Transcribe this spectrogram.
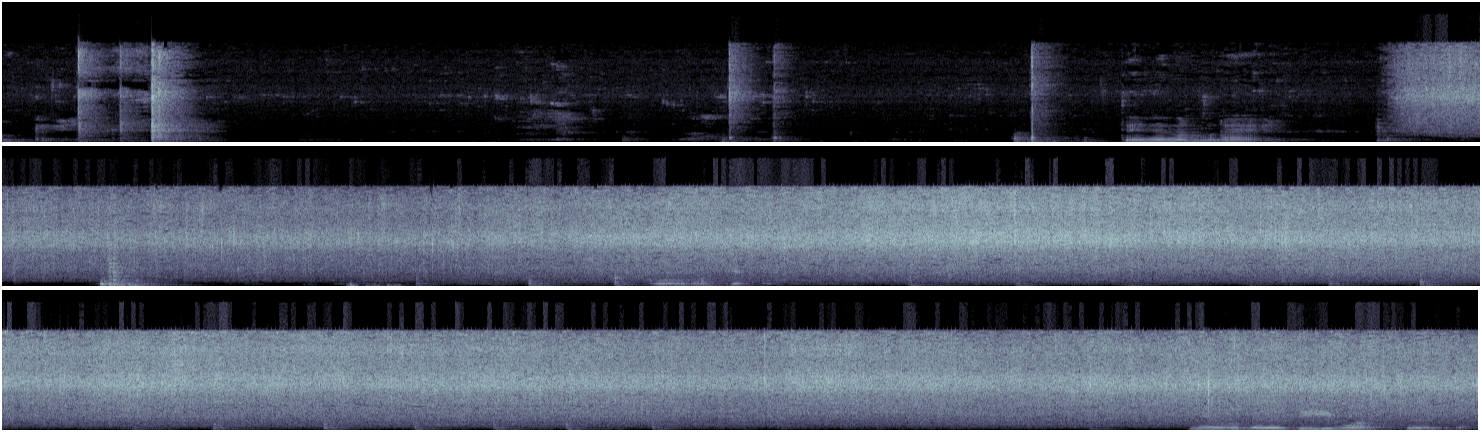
ഓക്കെ പിന്നെ നമ്മുടെ കോവയ്ക്ക. നമുക്കത് തീ കുറച്ച് വെക്കാം.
